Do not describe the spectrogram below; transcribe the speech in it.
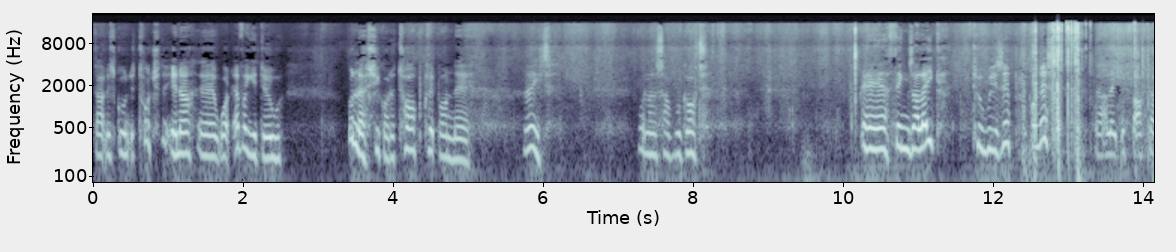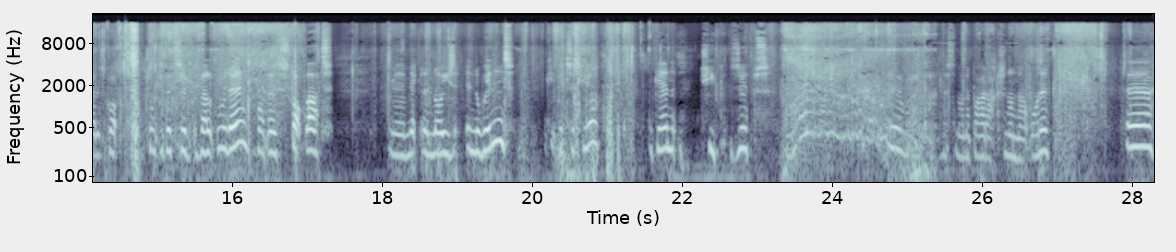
That is going to touch the inner, uh, whatever you do, unless you've got a top clip on there. Right, what else have we got? Uh, things I like, two-way zip on this I like the fact that it's got chunky bits of velcro there for to stop that uh, making a noise in the wind, keep it secure. Again, cheap zips. Well, that's not a bad action on that one. Eh? Uh,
